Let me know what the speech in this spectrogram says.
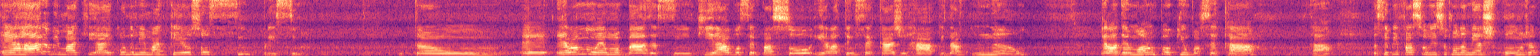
É raro eu me maquiar e quando me maquio eu sou simplíssima. Então, é, ela não é uma base assim que ah, você passou e ela tem secagem rápida. Não. Ela demora um pouquinho para secar, tá? Eu sempre faço isso quando a minha esponja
